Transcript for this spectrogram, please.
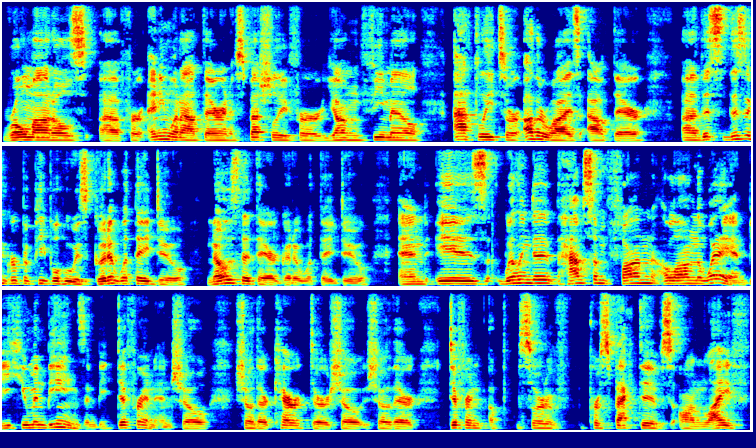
role models uh, for anyone out there, and especially for young female athletes or otherwise out there. Uh, this this is a group of people who is good at what they do, knows that they are good at what they do, and is willing to have some fun along the way and be human beings and be different and show show their character, show show their different uh, sort of perspectives on life.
